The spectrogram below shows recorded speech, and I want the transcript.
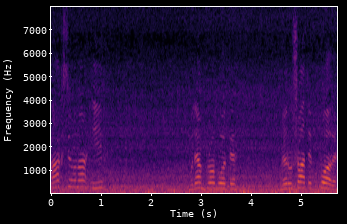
аксіона і будемо пробувати вирушати в поле.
